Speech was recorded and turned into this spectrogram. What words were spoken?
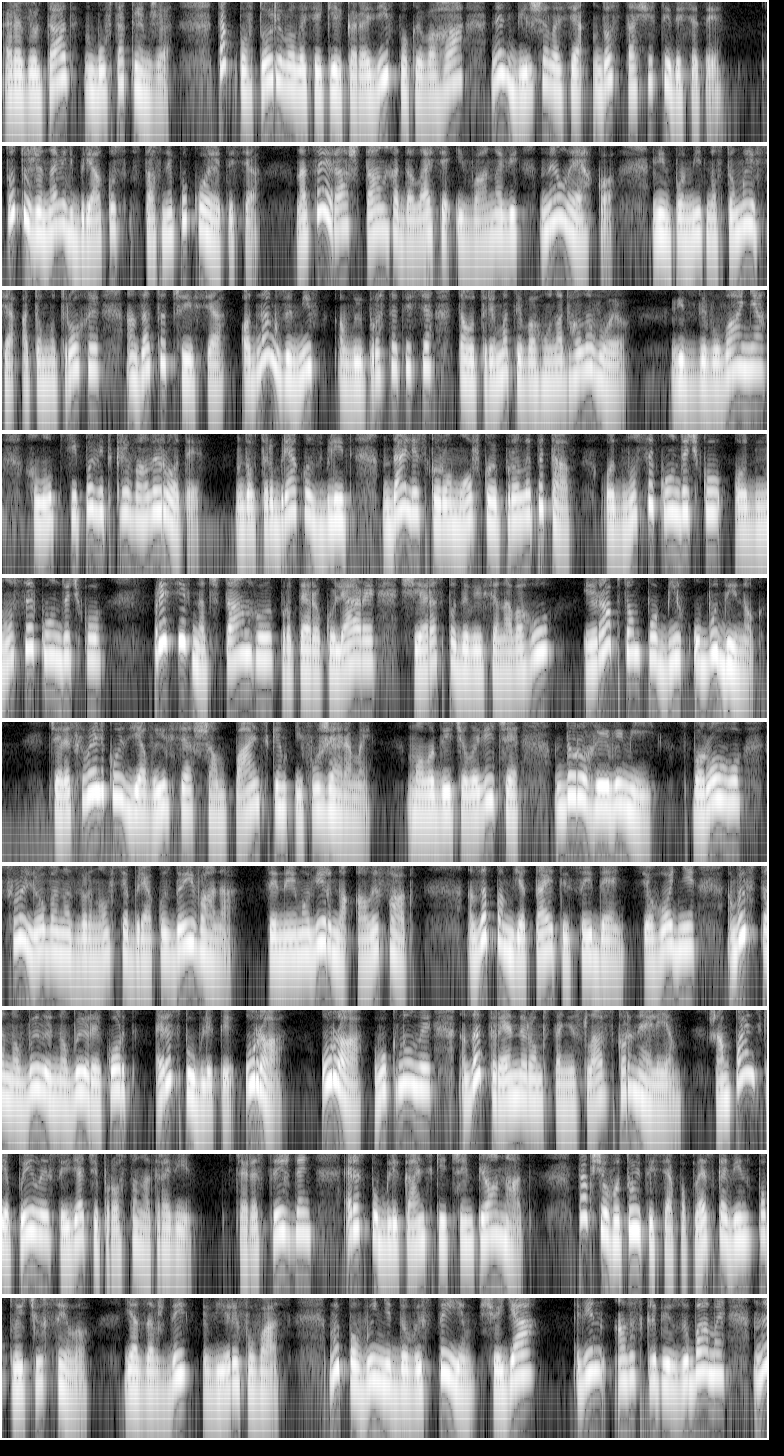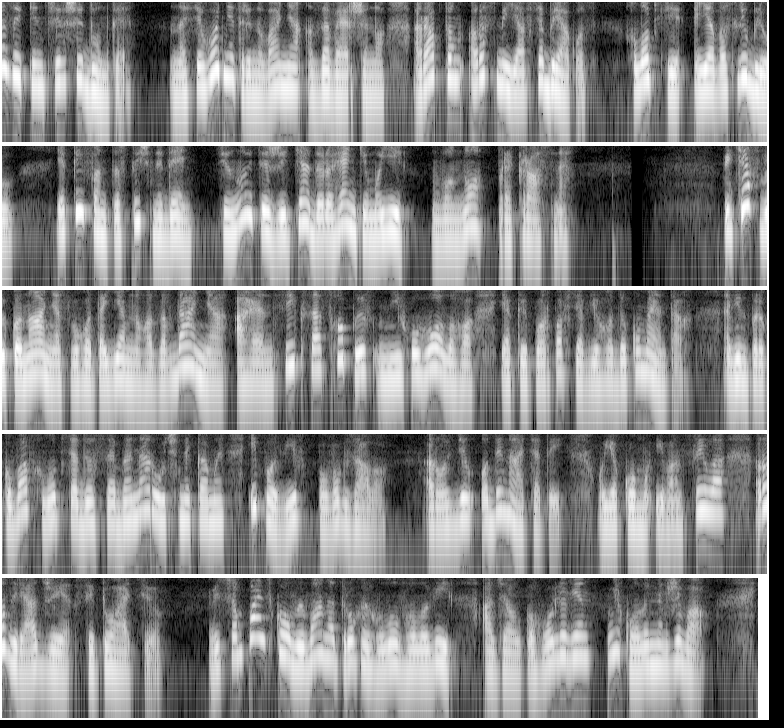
Результат був таким же. Так повторювалося кілька разів, поки вага не збільшилася до 160. Тут уже навіть брякус став непокоїтися. На цей раз штанга далася Іванові нелегко. Він помітно втомився, а тому трохи заточився, однак зумів випростатися та отримати вагу над головою. Від здивування хлопці повідкривали роти. Доктор Брякос зблід далі скоромовкою пролепетав одну секундочку, одну секундочку. Присів над штангою, протер окуляри, ще раз подивився на вагу і раптом побіг у будинок. Через хвильку з'явився шампанським і фужерами. Молодий чоловіче, дорогий ви мій, з порогу схвильовано звернувся брякос до Івана. Це неймовірно, але факт. Запам'ятайте цей день. Сьогодні ви встановили новий рекорд республіки. Ура! Ура! гукнули за тренером Станіслав з Корнелієм. Шампанське пили, сидячи просто на траві. Через тиждень республіканський чемпіонат. Так що готуйтеся, поплескав він по плечу силу. Я завжди вірив у вас. Ми повинні довести їм, що я. Він заскрипів зубами, не закінчивши думки. На сьогодні тренування завершено, раптом розсміявся брякос. Хлопці, я вас люблю. Який фантастичний день! Цінуйте життя, дорогенькі мої, воно прекрасне. Під час виконання свого таємного завдання агент Фікса схопив міху голого, який порпався в його документах. Він перекував хлопця до себе наручниками і повів по вокзалу. Розділ 11, у якому Іван Сила розряджує ситуацію. Від шампанського в Івана трохи гуло в голові, адже алкоголю він ніколи не вживав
